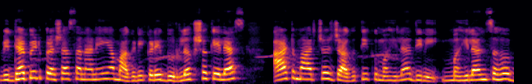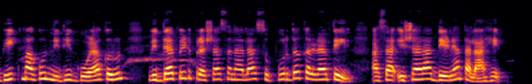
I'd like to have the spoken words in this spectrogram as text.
विद्यापीठ प्रशासनाने या मागणीकडे दुर्लक्ष केल्यास आठ मार्च जागतिक महिला दिनी महिलांसह भीक मागून निधी गोळा करून विद्यापीठ प्रशासनाला सुपूर्द करण्यात येईल असा इशारा देण्यात आला आहे.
